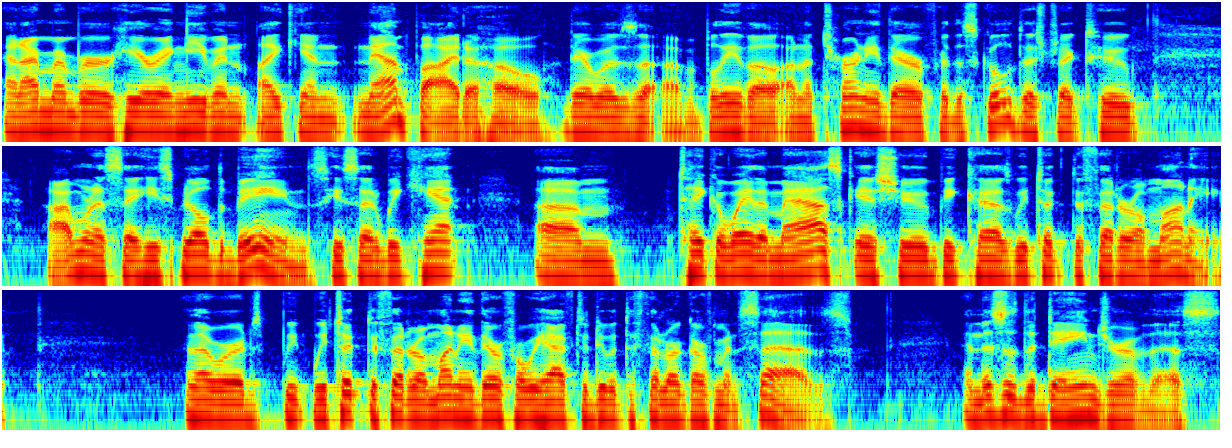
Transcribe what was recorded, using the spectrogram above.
And I remember hearing even like in Nampa, Idaho, there was, uh, I believe, a, an attorney there for the school district who, I want to say, he spilled the beans. He said we can't um, take away the mask issue because we took the federal money. In other words, we, we took the federal money, therefore we have to do what the federal government says. And this is the danger of this.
